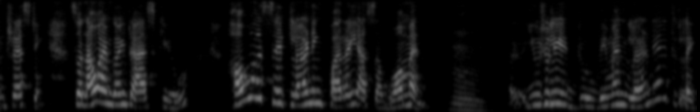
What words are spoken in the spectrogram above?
interesting so now i'm going to ask you how was it learning parai as a woman. Uh, usually do women learn it like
